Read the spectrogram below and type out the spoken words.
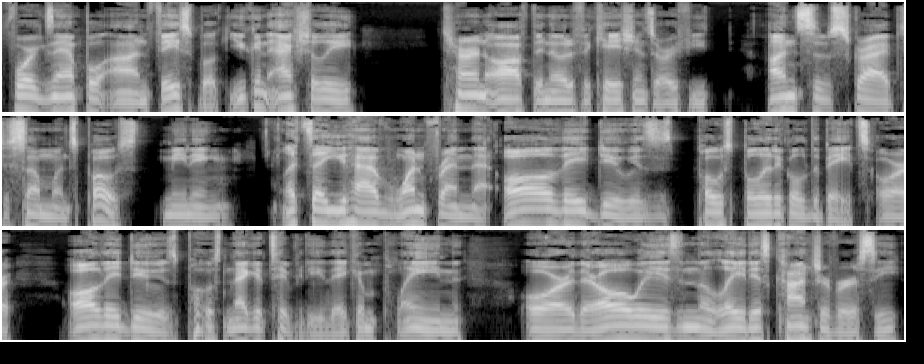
for example, on Facebook, you can actually turn off the notifications, or if you unsubscribe to someone's post, meaning, let's say you have one friend that all they do is post political debates or all they do is post negativity. They complain or they're always in the latest controversy.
